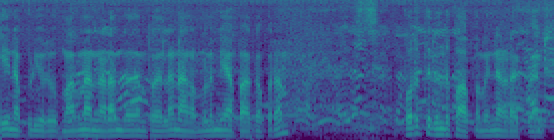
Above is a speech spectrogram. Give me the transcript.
ஏன் அப்படி ஒரு மரணம் நடந்ததுன்றதெல்லாம் நாங்கள் முழுமையாக பார்க்க போகிறோம் பொறுத்திருந்து பார்ப்போம். என்ன நடக்குதுன்னு.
